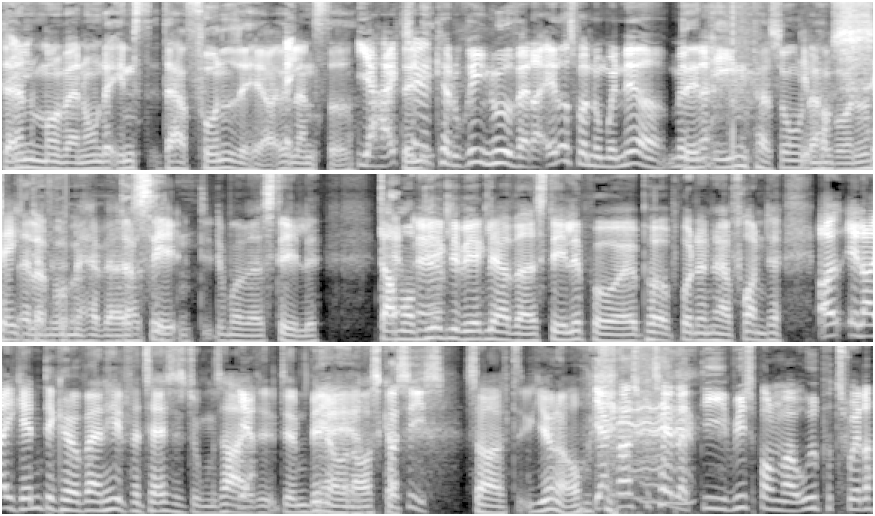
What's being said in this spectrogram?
Der må være nogen, der, indst- der har fundet det her et eller andet sted. Jeg har ikke tjekket kategorien ud, hvad der ellers var nomineret, men... Den øh, ene person, der må har vundet. eller med have der været set stille. Det må have været stille. Der må Ja. virkelig, virkelig have været stille på, øh, på, på den her front her. Og, eller igen, det kan jo være en helt fantastisk dokumentar. Ja. Ja. Den vinder Ja, jo ja. en Oscar. Præcis. Så, you know. Jeg kan også fortælle, at de Respawn var ude på Twitter,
